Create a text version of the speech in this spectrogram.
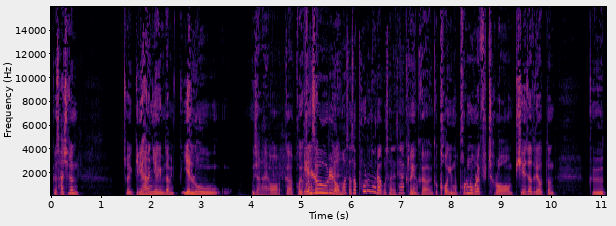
그 사실은 저희끼리 하는 이야기입니다만 그 yellow잖아요. 그러니까 거의 yellow를 황색, 네. 넘어서서 포르노라고 저는 생각해요. 그러니까요. 그러니까 거의 뭐 포르노그래피처럼 피해자들의 어떤 그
